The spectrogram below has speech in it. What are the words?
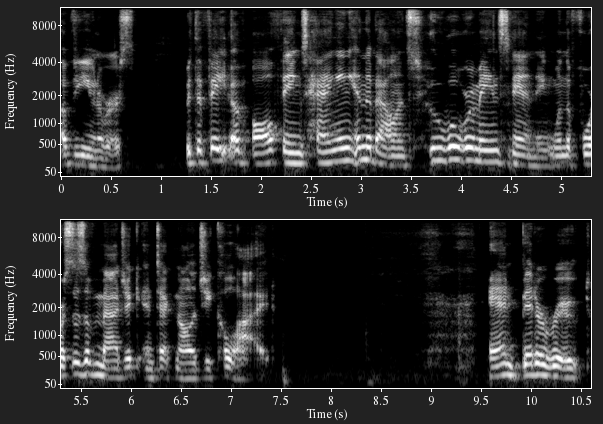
of the universe. With the fate of all things hanging in the balance, who will remain standing when the forces of magic and technology collide? And Bitterroot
